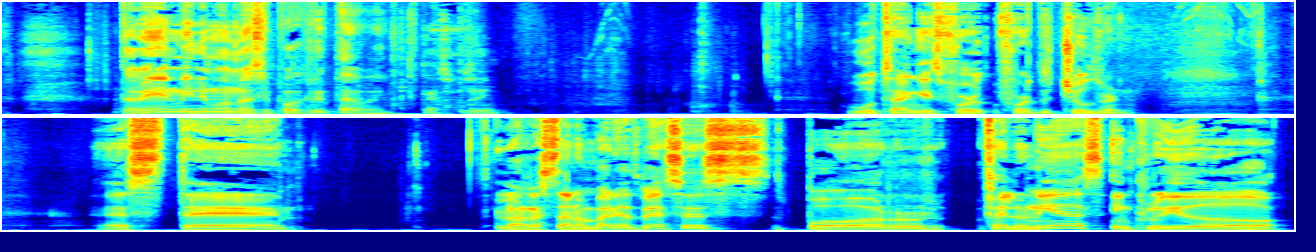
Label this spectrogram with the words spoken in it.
También mínimo no es hipócrita, güey. Eso sí. Wu-Tang is for, for the children. Este lo arrestaron varias veces por felonías, incluido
